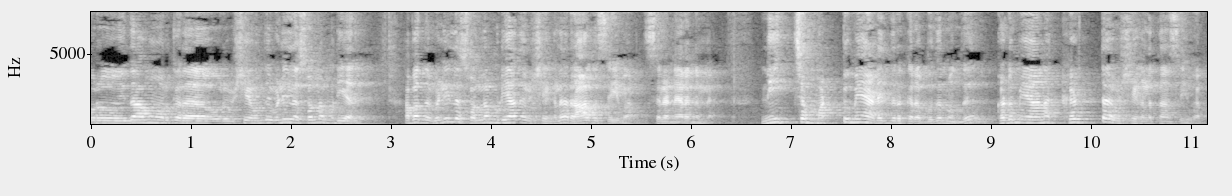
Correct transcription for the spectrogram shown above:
ஒரு இதாகவும் இருக்கிற ஒரு விஷயம் வந்து வெளியில் சொல்ல முடியாது. அப்போ அந்த வெளியில் சொல்ல முடியாத விஷயங்களை ராகு செய்வார் சில நேரங்களில். நீச்சம் மட்டுமே அடைந்திருக்கிற புதன் வந்து கடுமையான கெட்ட விஷயங்களை தான் செய்வார்.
